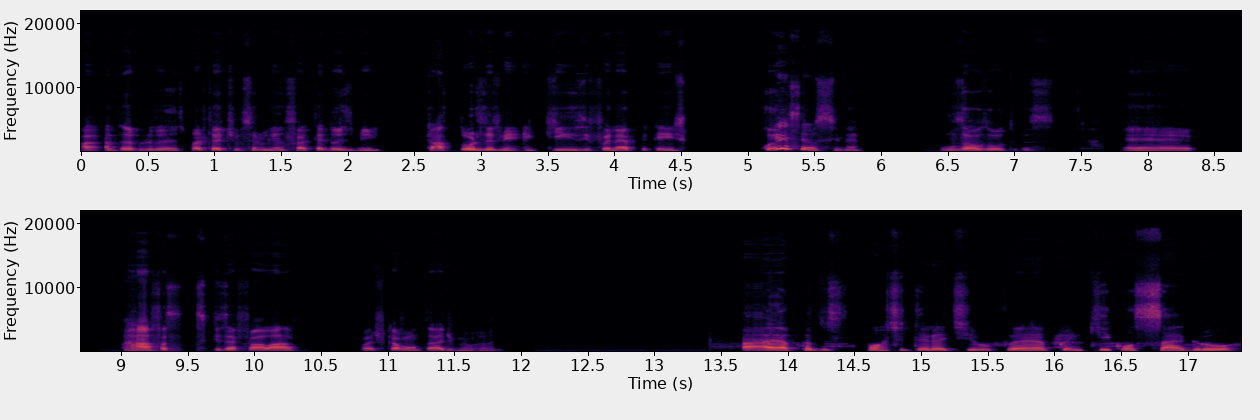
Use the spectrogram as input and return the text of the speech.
a WWE Esporte Interativo, se não me engano, foi até 2000, 2014, 2015. Foi na época que a gente conheceu-se, né? Uns aos outros. É... Rafa, se quiser falar, pode ficar à vontade, meu Rani. A época do esporte interativo foi a época em que consagrou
